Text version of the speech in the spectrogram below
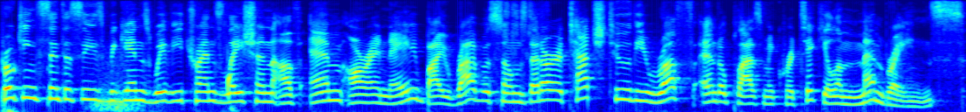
Protein synthesis begins with the translation of mRNA by ribosomes that are attached to the rough endoplasmic reticulum membranes.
